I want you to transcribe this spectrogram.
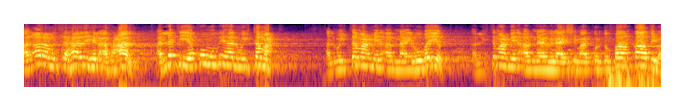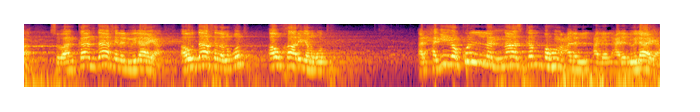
أن أرى مثل هذه الأفعال التي يقوم بها المجتمع المجتمع من أبناء الأبيض الاجتماع من أبناء ولاية شمال كردفان قاطبة سواء كان داخل الولاية أو داخل القطر أو خارج القطر الحقيقة كل الناس قلبهم على ال على, ال على الولاية.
